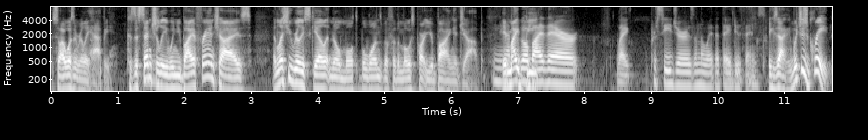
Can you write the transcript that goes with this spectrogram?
So I wasn't really happy because essentially, when you buy a franchise, unless you really scale it, and know multiple ones, but for the most part, you're buying a job. You it might go be by their like procedures and the way that they do things. Exactly, which is great.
